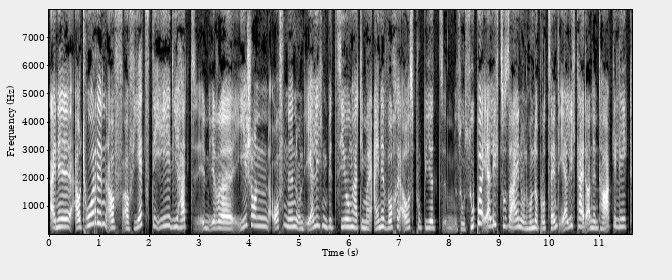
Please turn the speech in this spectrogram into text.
Eine Autorin auf, auf jetzt.de, die hat in ihrer eh schon offenen und ehrlichen Beziehung, hat die mal eine Woche ausprobiert, so super ehrlich zu sein und 100% Ehrlichkeit an den Tag gelegt.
